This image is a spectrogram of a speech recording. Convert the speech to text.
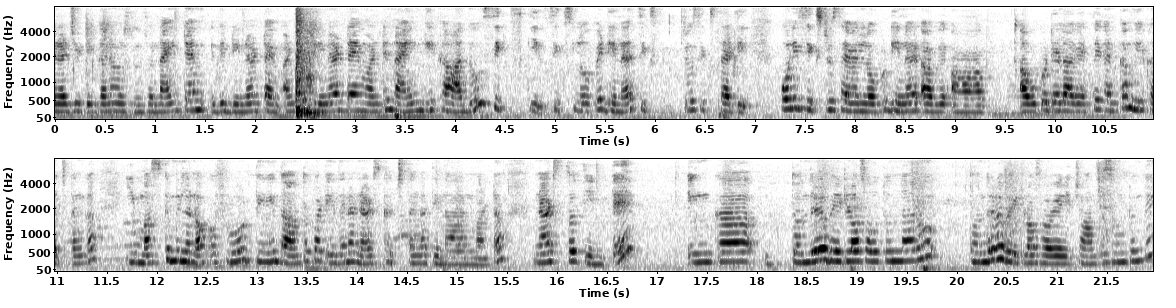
ఎనర్జెటిక్గానే వస్తుంది. సో నైట్ టైం ఇది డిన్నర్ టైం అంటే డిన్నర్ టైం అంటే నైన్కి కాదు సిక్స్కి సిక్స్ లోపే dinner six to six thirty. పోనీ సిక్స్ టు సెవెన్ లోపు డిన్నర్ అవి అవ్వకొట్టేలాగైతే కనుక మీరు ఖచ్చితంగా ఈ మస్క్ మిల్లన్ ఒక ఫ్రూట్ తిని దాంతోపాటు ఏదైనా నట్స్ ఖచ్చితంగా తినాలన్నమాట. నట్స్తో తింటే ఇంకా తొందరగా వెయిట్ లాస్ అవుతున్నారు. తొందరగా వెయిట్ లాస్ అయ్యే ఛాన్సెస్ ఉంటుంది.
